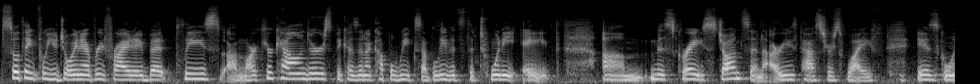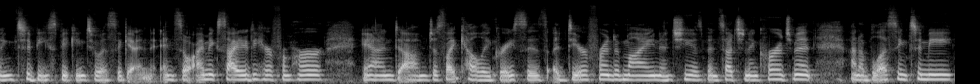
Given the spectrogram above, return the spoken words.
so thankful you join every Friday, but please uh, mark your calendars because in a couple weeks, I believe it's the 28th, um, Miss Grace Johnson, our youth pastor's wife, is going to be speaking to us again. And so I'm excited to hear from her. And um, just like Kelly, Grace is a dear friend of mine, and she has been such an encouragement and a blessing to me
